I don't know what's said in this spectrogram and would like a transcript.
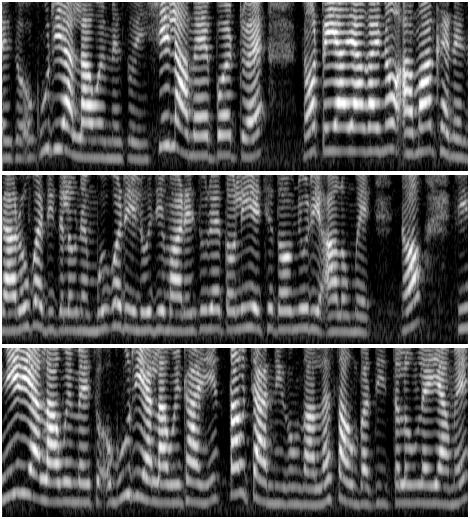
လဲဆိုအခုတည်းကလာဝယ်မယ်ဆိုရင်ရှေ့လာမဲ့ဘွတ်အတွက်နော်တရားရာခိုင်နှုန်းအာမခံနေကြရိုးပတ်ဒီတလုံးနဲ့မွေးခွက်တွေလိုချင်ပါတယ်ဆိုတဲ့တော်လေးရဲ့ချက်တော်မျိုးတွေအားလုံးပဲနော်ဒီနေ့တည်းကလာဝင်မယ်ဆိုအခုတည်းကလာဝင်ထားရင်တောက်ကြနေကုန်စားလက်ဆောင်ပတ်ဒီတလုံးလဲရမယ်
